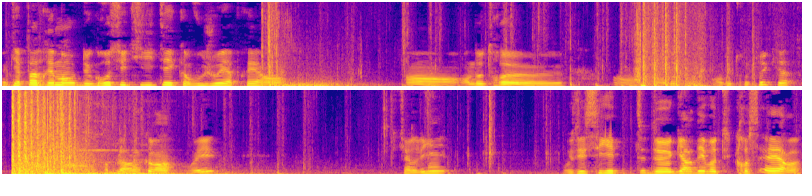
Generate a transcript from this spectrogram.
Donc il n'y a pas vraiment de grosse utilité quand vous jouez après en, en, d'autres euh, en, d'autres trucs là. Hop là, encore un, vous voyez Tiens ligne. Vous essayez de garder votre crosshair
